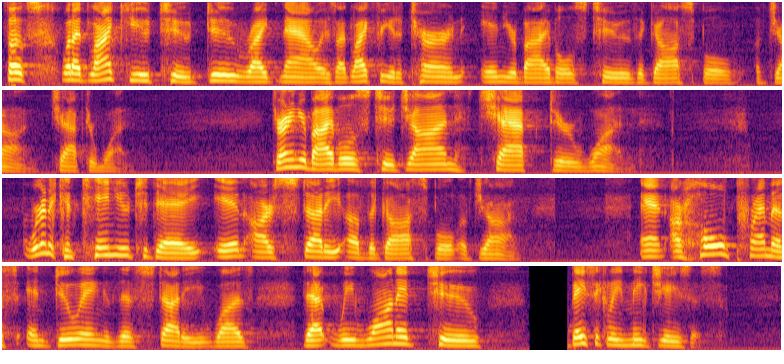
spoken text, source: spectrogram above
Folks, what I'd like you to do right now is I'd like for you to turn in your Bibles to the Gospel of John, chapter 1. Turn in your Bibles to John chapter 1. We're going to continue today in our study of the Gospel of John. And our whole premise in doing this study was that we wanted to basically meet Jesus.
